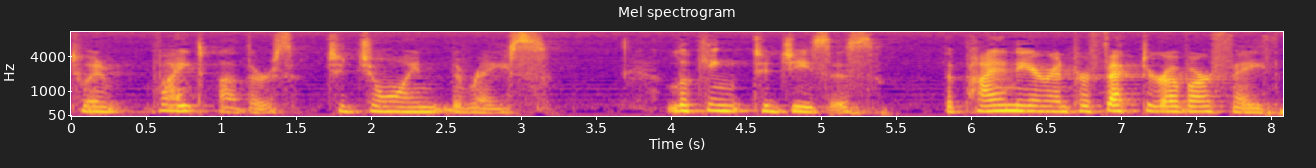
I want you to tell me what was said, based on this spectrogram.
to invite others to join the race. Looking to Jesus, the pioneer and perfecter of our faith,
